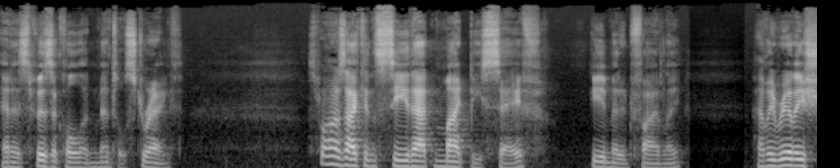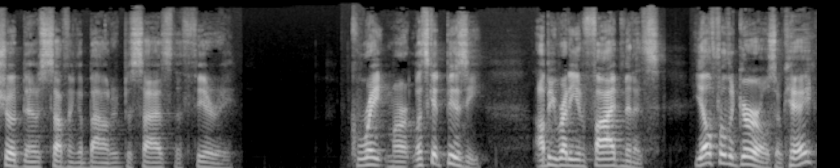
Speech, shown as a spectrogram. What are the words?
and his physical and mental strength. As far as I can see, that might be safe, he admitted finally, and we really should know something about it besides the theory. Great, Mart, let's get busy. I'll be ready in five minutes. Yell for the girls, okay?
